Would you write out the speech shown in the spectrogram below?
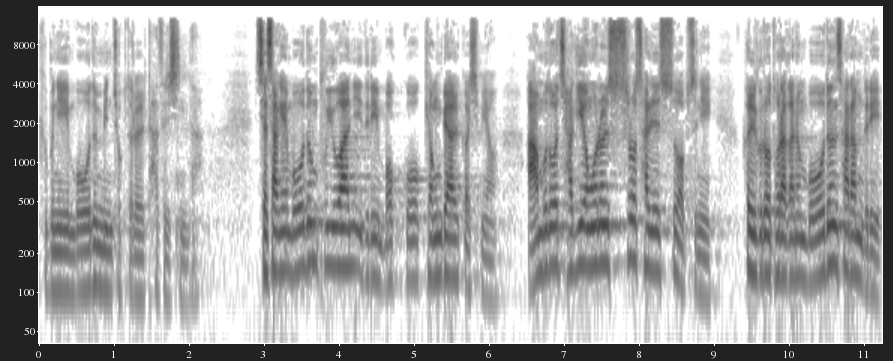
그분이 모든 민족들을 다스리신다. 세상의 모든 부유한 이들이 먹고 경배할 것이며 아무도 자기 영혼을 스스로 살릴 수 없으니 흙으로 돌아가는 모든 사람들이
